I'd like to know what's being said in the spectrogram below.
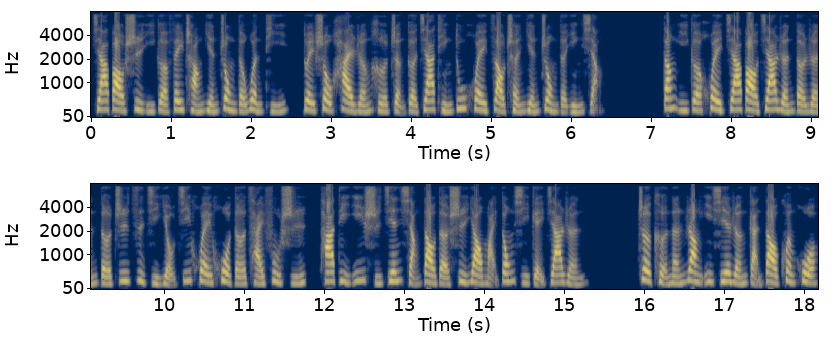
家暴是一个非常严重的问题，对受害人和整个家庭都会造成严重的影响。当一个会家暴家人的人得知自己有机会获得财富时，他第一时间想到的是要买东西给家人。这可能让一些人感到困惑，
